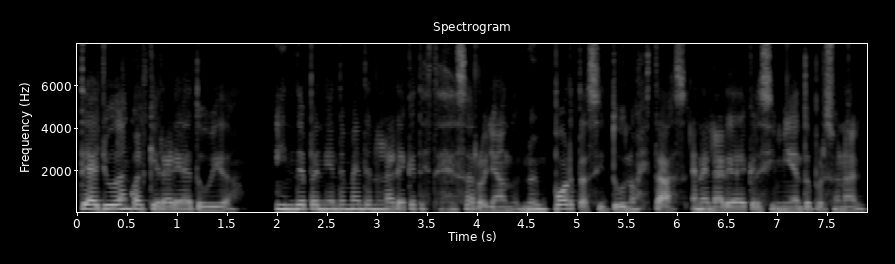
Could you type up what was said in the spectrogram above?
te ayuda en cualquier área de tu vida, independientemente en el área que te estés desarrollando. No importa si tú no estás en el área de crecimiento personal,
